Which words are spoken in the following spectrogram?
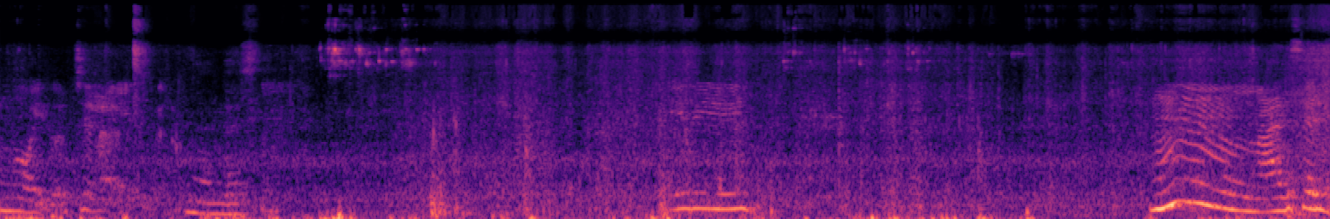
ఇంకో ఇది వచ్చేలా ఇది. అరిసెలు.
